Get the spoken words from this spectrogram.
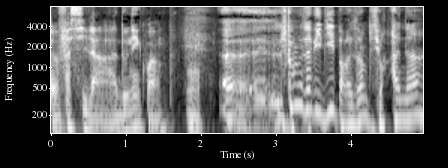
Euh, facile à, à donner quoi. Euh, ce que vous nous avez dit, par exemple, sur Anna,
